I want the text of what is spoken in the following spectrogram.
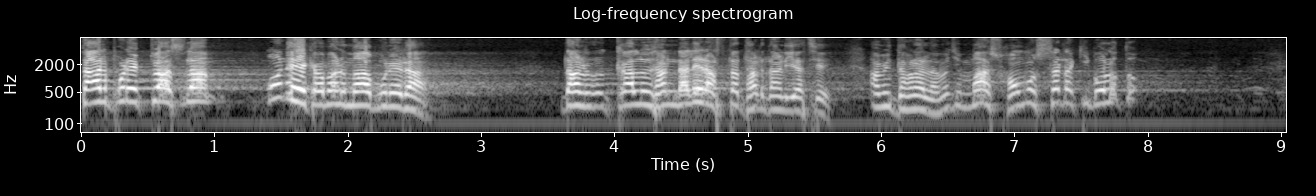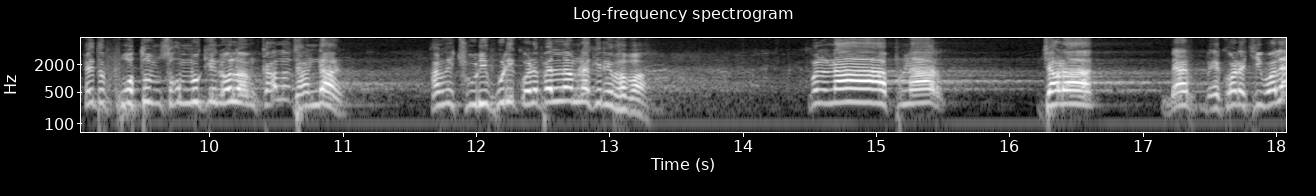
তারপরে একটু আসলাম, অনেক আমার মা বোনেরা কালো ঝান্ডালে রাস্তার ধারে দাঁড়িয়ে আছে। আমি দাঁড়ালাম, বলছি, মা, সমস্যাটা কি বলো তো? এই তো প্রথম সম্মুখীন হলাম কালো ঝান্ডার। আমি চুরি ফুরি করে ফেললাম নাকি রে বাবা? বলে, না, আপনার যারা এ করে কি বলে?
